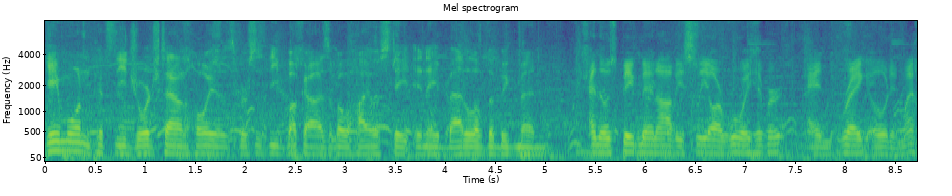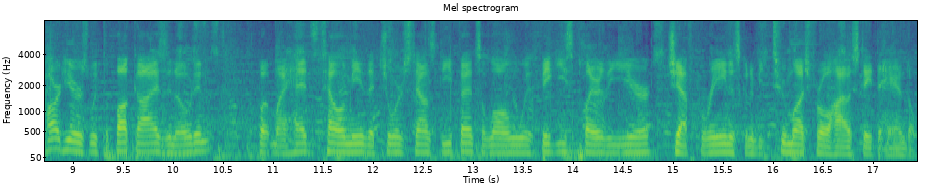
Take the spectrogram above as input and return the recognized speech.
Game one pits the Georgetown Hoyas versus the Buckeyes of Ohio State in a battle of the big men. And those big men obviously are Roy Hibbert and Greg Oden. My heart here is with the Buckeyes and Oden, but my head's telling me that Georgetown's defense, along with Big East Player of the Year, Jeff Green, is going to be too much for Ohio State to handle.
